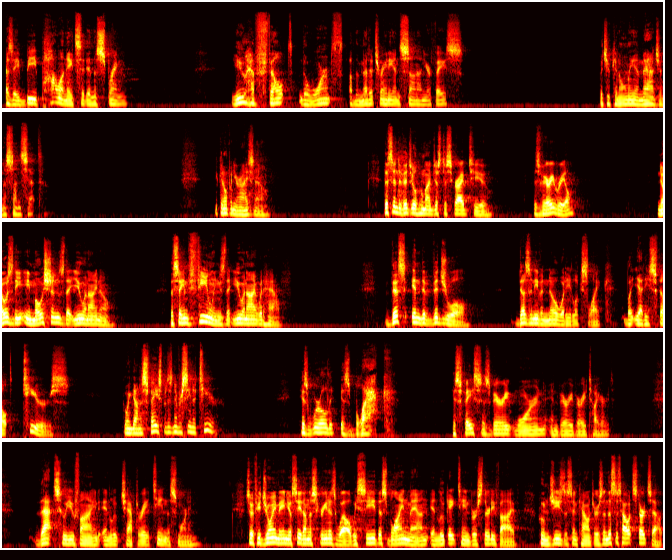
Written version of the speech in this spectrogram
as a bee pollinates it in the spring. You have felt the warmth of the Mediterranean sun on your face, but you can only imagine a sunset. You can open your eyes now. This individual whom I've just described to you is very real, knows the emotions that you and I know, the same feelings that you and I would have. This individual doesn't even know what he looks like, but yet he's felt tears going down his face, but has never seen a tear. His world is black. His face is very worn and very, very tired. That's who you find in Luke chapter 18 this morning. So if you join me, and you'll see it on the screen as well, we see this blind man in Luke 18, verse 35, whom Jesus encounters. And this is how it starts out.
